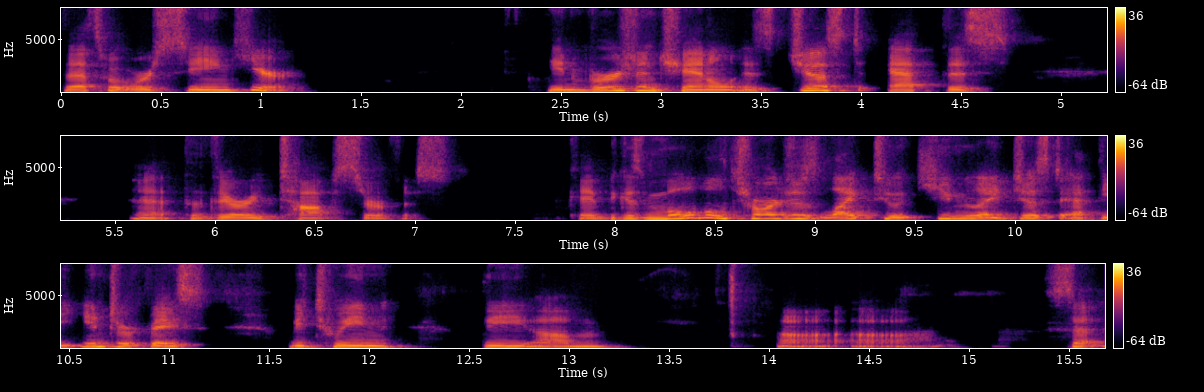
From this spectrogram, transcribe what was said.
That's what we're seeing here. The inversion channel is just at this, at the very top surface. Okay, because mobile charges like to accumulate just at the interface between the um, uh, uh,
